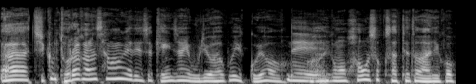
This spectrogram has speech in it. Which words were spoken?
아, 지금 돌아가는 상황에 대해서 굉장히 우려하고 있고요. 네. 아, 이거 뭐 황우석 사태도 아니고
